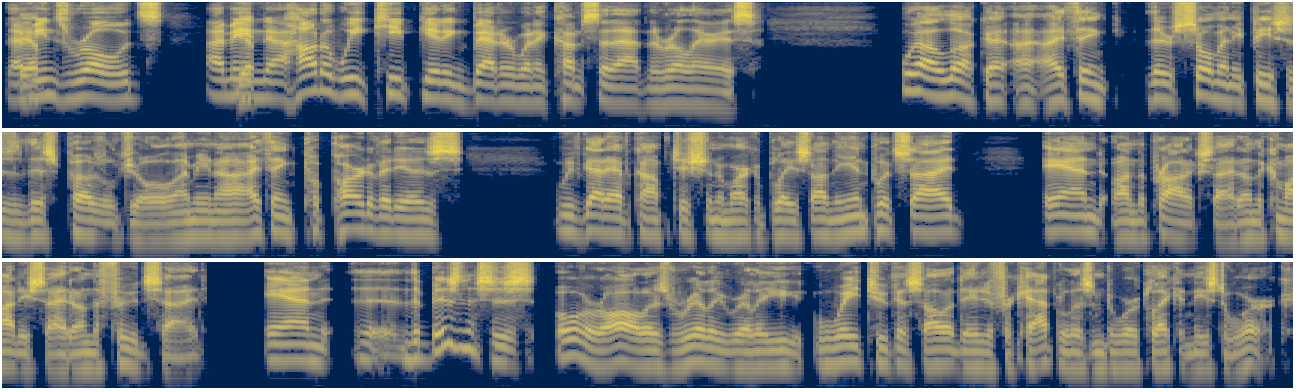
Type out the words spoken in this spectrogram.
that yep. means roads. I mean, how do we keep getting better when it comes to that in the rural areas? Well, look, I, I, think there's so many pieces of this puzzle, Joel. I mean, I think p- part of it is we've got to have competition in the marketplace on the input side and on the product side, on the commodity side, on the food side. And the businesses overall is really, really way too consolidated for capitalism to work like it needs to work.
